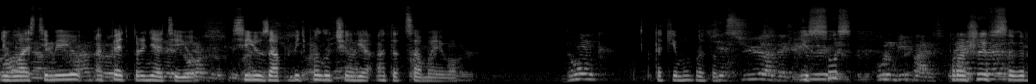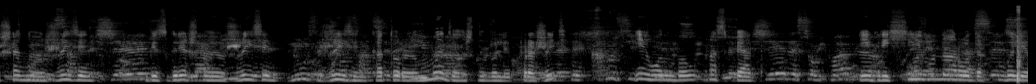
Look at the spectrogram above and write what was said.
и власть имею опять принять ее. Сию заповедь получил я от Отца моего. Таким образом, Иисус, прожив совершенную жизнь, безгрешную жизнь, жизнь, которую мы должны были прожить, и Он был распят, и грехи Его народа были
